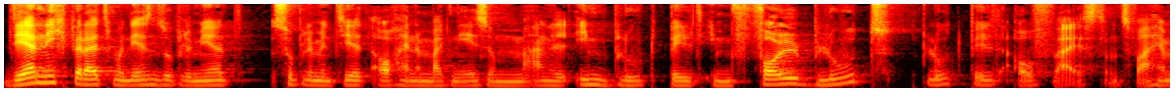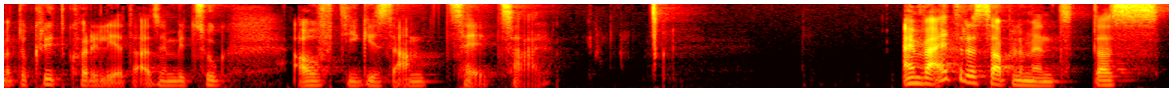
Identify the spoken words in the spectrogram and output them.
der nicht bereits Magnesium supplementiert, supplementiert auch einen Magnesiummangel im Blutbild, im Vollblutblutkörperwert Blutbild aufweist, und zwar Hämatokrit korreliert, also in Bezug auf die Gesamtzellzahl. Ein weiteres Supplement, das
